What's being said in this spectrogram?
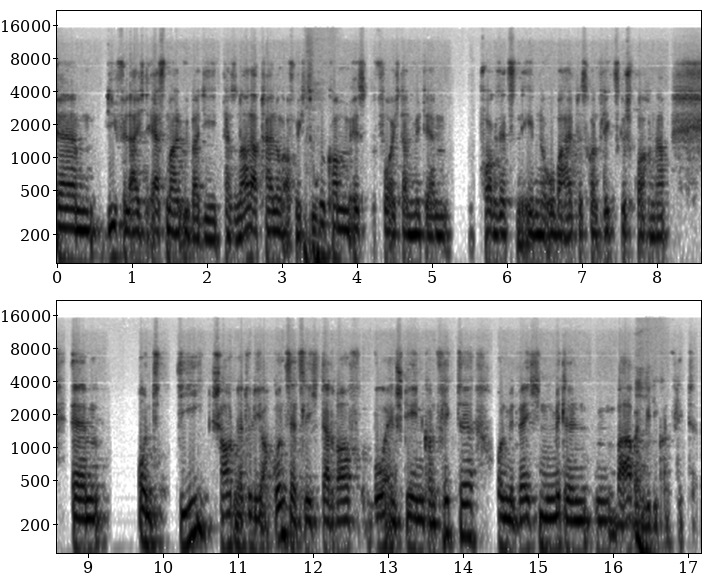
ähm, die vielleicht erstmal über die Personalabteilung auf mich zugekommen ist, bevor ich dann mit der vorgesetzten Ebene oberhalb des Konflikts gesprochen habe. Ähm, und die schaut natürlich auch grundsätzlich darauf, wo entstehen Konflikte und mit welchen Mitteln bearbeiten wir die Konflikte.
